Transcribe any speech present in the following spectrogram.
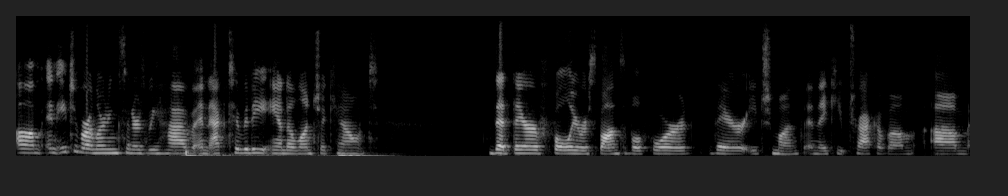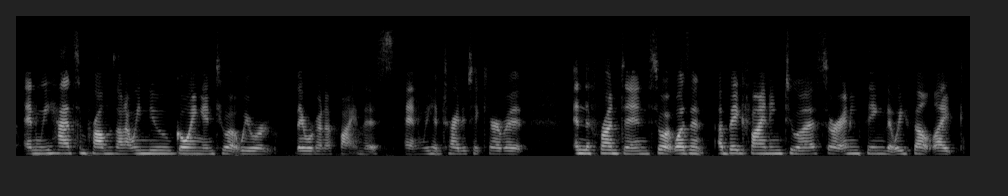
Um, in each of our learning centers, we have an activity and a lunch account. That they're fully responsible for there each month and they keep track of them. Um, and we had some problems on it. We knew going into it we were they were going to find this, and we had tried to take care of it in the front end, so it wasn't a big finding to us or anything that we felt like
